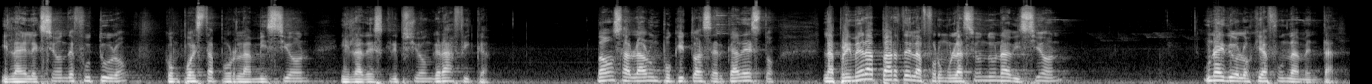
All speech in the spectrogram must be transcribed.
y la elección de futuro compuesta por la misión y la descripción gráfica. Vamos a hablar un poquito acerca de esto. La primera parte de la formulación de una visión, una ideología fundamental.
